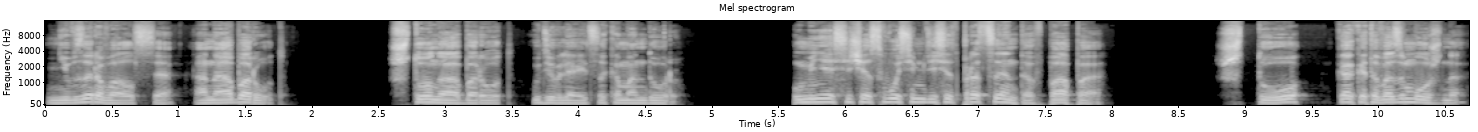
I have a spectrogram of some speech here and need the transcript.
не взорвался, а наоборот. «Что наоборот?» – удивляется командор. «У меня сейчас 80%, папа». «Что? Как это возможно?»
